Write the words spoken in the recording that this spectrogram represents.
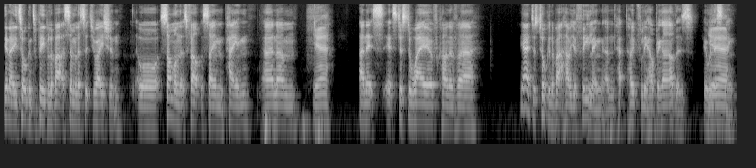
you know you're talking to people about a similar situation or someone that's felt the same pain and um Yeah. and it's it's just a way of kind of uh, yeah, just talking about how you're feeling and ho- hopefully helping others who are Yeah. listening.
